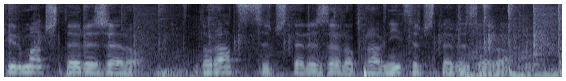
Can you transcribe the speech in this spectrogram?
firma 4.0, doradcy 4.0, prawnicy 4.0.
